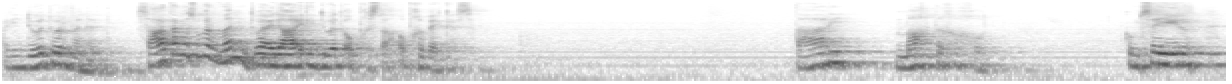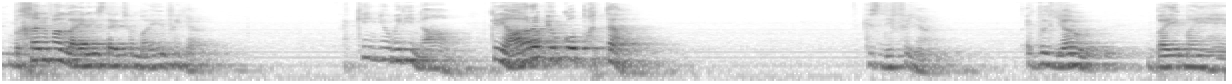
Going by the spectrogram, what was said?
wat die dood oorwin het Satan is oorwin toe hy daar uit die dood opgestaan, opgewek is. Daardie magtige God kom sê hier die begin van lydingstyd vir my en vir jou. Ek ken jou by die naam. Ek het die hare op jou kop getel. Ek is lief vir jou. Ek wil jou by my hê.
